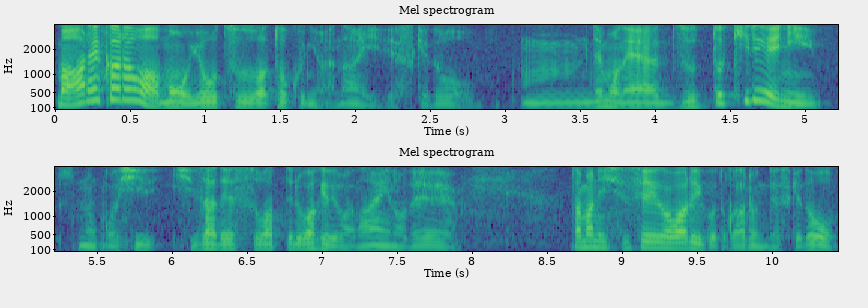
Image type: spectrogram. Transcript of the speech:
まああれからはもう腰痛は特にはないですけどうんでもねずっと綺麗になんかひ膝で座ってるわけではないのでたまに姿勢が悪いことがあるんですけど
